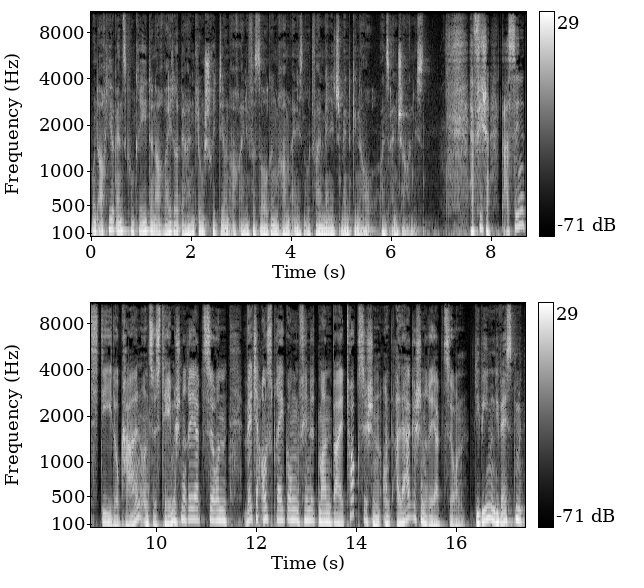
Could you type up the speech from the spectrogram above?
und auch hier ganz konkret dann auch weitere Behandlungsschritte und auch eine Versorgung im Rahmen eines Notfallmanagements genau uns anschauen müssen. Herr Fischer, das sind die lokalen und systemischen Reaktionen. Welche Ausprägungen findet man bei toxischen und allergischen Reaktionen? Die Bienen und die Wespen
